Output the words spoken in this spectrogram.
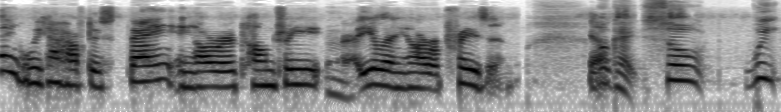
think we can have this thing in our country, uh, even in our prison. Yes. Okay, so we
